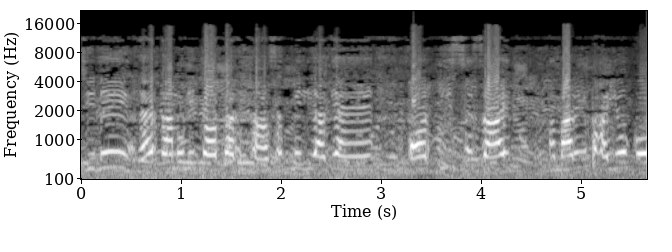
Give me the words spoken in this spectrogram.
जिन्हें गैर कानूनी तौर पर हिरासत में लिया गया है और तीस से जायद हमारे भाइयों को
